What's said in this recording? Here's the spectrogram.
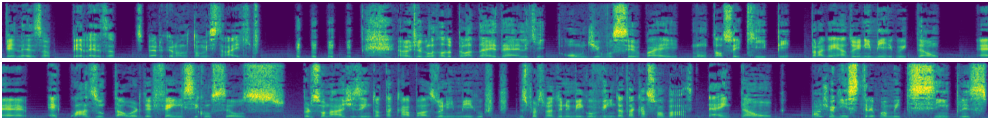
beleza, beleza. Espero que eu não tome strike. é um jogo lançado pela Daedalic, onde você vai montar sua equipe para ganhar do inimigo. Então, é, é quase um Tower Defense com seus personagens indo atacar a base do inimigo e os personagens do inimigo vindo atacar sua base. Né? Então, é um joguinho extremamente simples,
